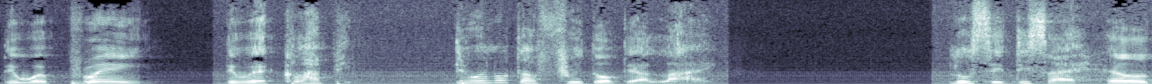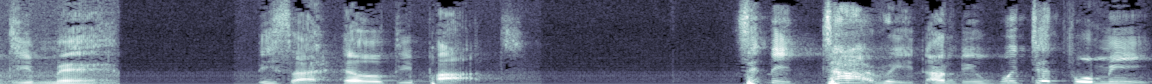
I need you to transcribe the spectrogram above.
they were praying, they were clapping. They were not afraid of their life. Lord said, These are healthy men. These are healthy parts. Say they tarried and they waited for me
